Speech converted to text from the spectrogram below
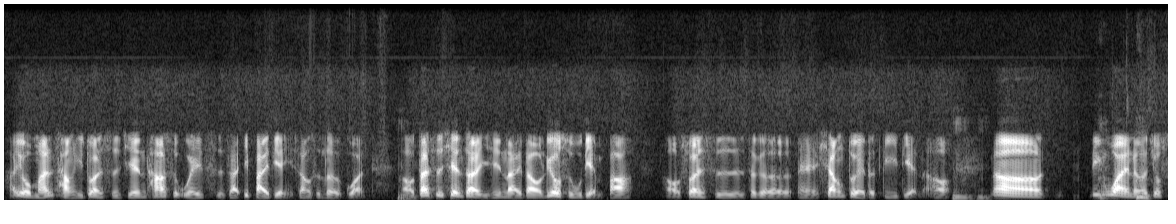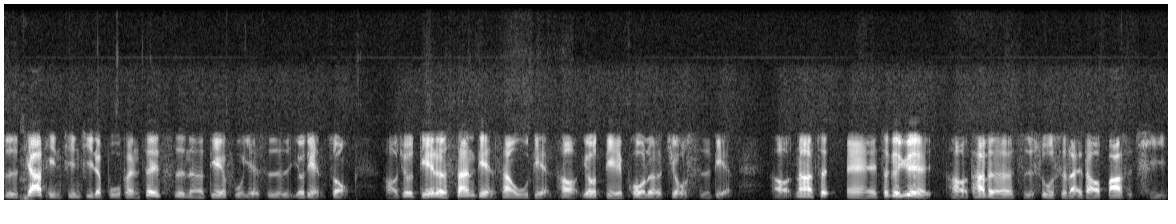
还有蛮长一段时间，它是维持在一百点以上是乐观。好，但是现在已经来到六十五点八，好，算是这个诶相对的低点了哈。那另外呢，就是家庭经济的部分，这次呢跌幅也是有点重，哦，就跌了三点三五点，哈，又跌破了九十点。好，那这诶这个月好，它的指数是来到八十七。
